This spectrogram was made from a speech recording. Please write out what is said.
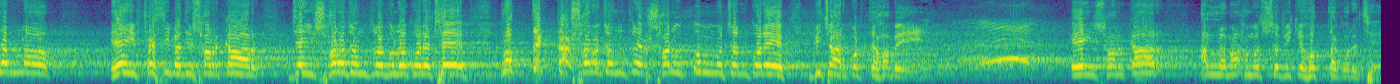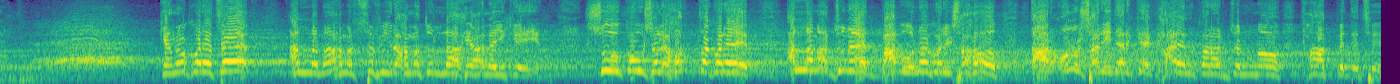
জন্য এই ফ্যাসিবাদী সরকার যেই ষড়যন্ত্রগুলো করেছে, প্রত্যেকটা ষড়যন্ত্রের স্বরূপ উন্মোচন করে বিচার করতে হবে। এই সরকার আল্লাহ মাহমদ শফিকে হত্যা করেছে। কেন করেছে? আল্লাহ মাহমদ শফি রহমতুল্লাহ আলাইকে সুকৌশলে হত্যা করে আল্লামা জুনায়দ বাবু নগরী সহ তার অনুসারীদেরকে ঘায়েল করার জন্য ফাঁদ পেতেছে।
